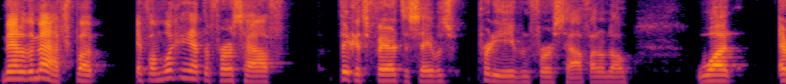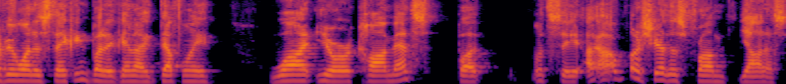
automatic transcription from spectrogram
man of the match. But if I'm looking at the first half, I think it's fair to say it was pretty even first half. I don't know what everyone is thinking, but again, I definitely want your comments. But let's see. I, I want to share this from Giannis.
